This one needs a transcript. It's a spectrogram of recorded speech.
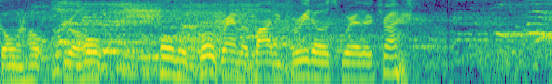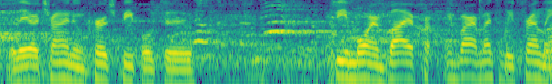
Going whole, through a whole whole program at Bobby Burritos where they're trying they are trying to encourage people to be more envi environmentally friendly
